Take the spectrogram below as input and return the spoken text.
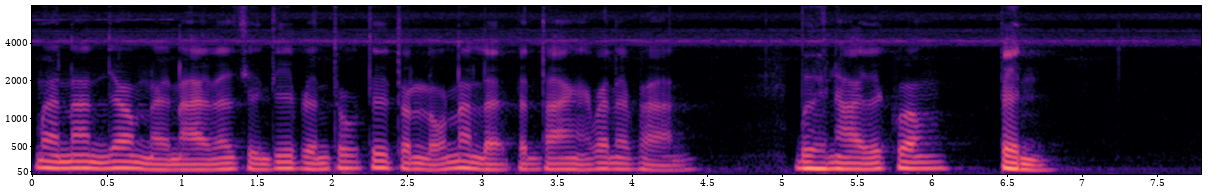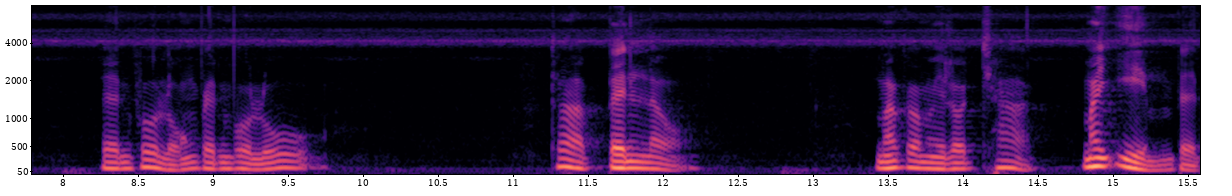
เมื่อนั่นย่อมหน่ายหน่ายในสิ่งที่เป็นทุกข์ที่ตนหลงนั่นแหละเป็นทางแห่งพระนิพพาน เบื่อหน่ายในความเป็น เป็นผู้หลงเป็นผู้รู้ ถ้าเป็นเรามันก็มีรสชาติ ไม่อิ่มเป็น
